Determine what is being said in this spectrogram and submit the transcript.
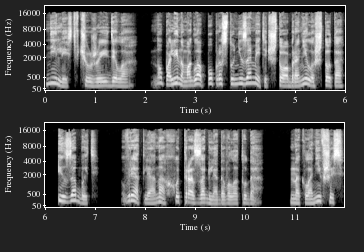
не лезть в чужие дела. Но Полина могла попросту не заметить, что обронила что-то, и забыть. Вряд ли она хоть раз заглядывала туда. Наклонившись,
